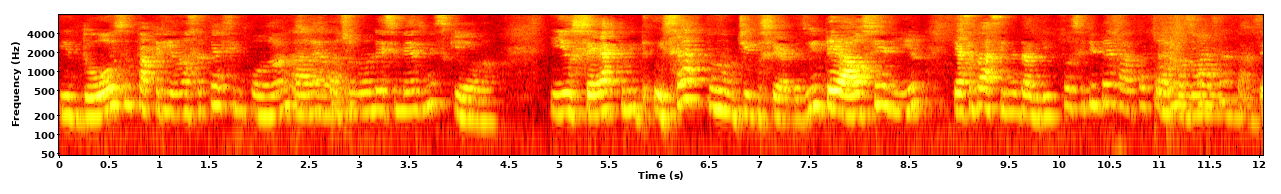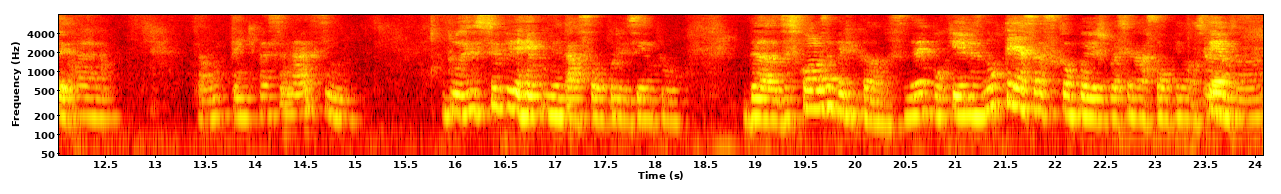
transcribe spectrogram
idoso, para criança até 5 anos, né? ah. né? Continua nesse mesmo esquema. E o certo, o certo não digo certo, mas o ideal seria que essa vacina da gripe fosse liberada para todas as é. Então tem que vacinar sim. Inclusive você vê a recomendação, por exemplo, das escolas americanas, né? Porque eles não têm essas campanhas de vacinação que nós temos. Uhum.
